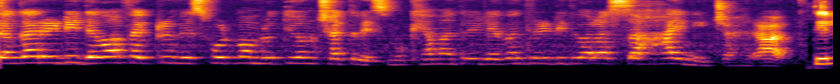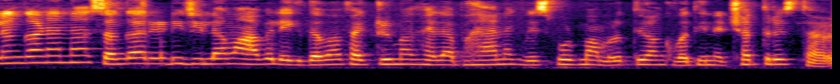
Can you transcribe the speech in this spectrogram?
સંગારેડ્ડી દવા ફેક્ટરી વિસ્ફોટમાં મૃત્યુઆંક છત્રીસ. મુખ્યમંત્રી રેવંત રેડ્ડી દ્વારા સહાયની જાહેરાત. તેલંગાણાના સંગારેડ્ડી જિલ્લામાં આવેલ એક દવા ફેક્ટરીમાં થયેલા ભયાનક વિસ્ફોટમાં મૃત્યુઆંક વધીને છત્રીસ થયો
